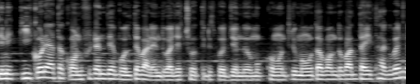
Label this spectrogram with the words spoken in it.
তিনি কি করে এত কনফিডেন্ট দিয়ে বলতে পারেন দু পর্যন্ত মুখ্যমন্ত্রী মমতা বন্দ্যোপাধ্যায় থাকবেন?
